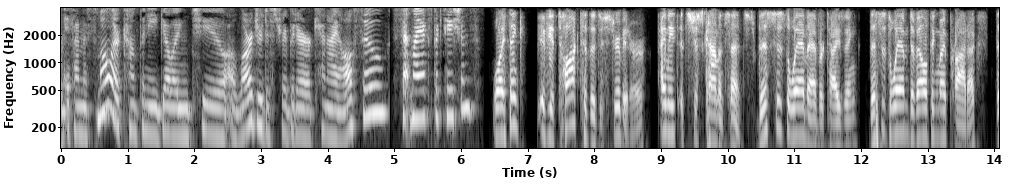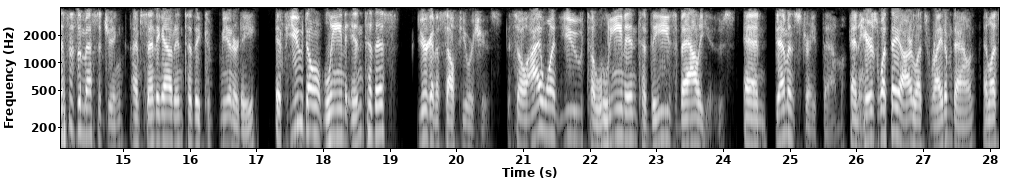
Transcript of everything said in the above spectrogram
if I'm a smaller company going to a larger distributor, can I also set my expectations? Well, I think if you talk to the distributor, I mean, it's just common sense. This is the way I'm advertising. This is the way I'm developing my products. This is the messaging I'm sending out into the community if you don't lean into this, you're going to sell fewer shoes. So I want you to lean into these values and demonstrate them. And here's what they are. Let's write them down and let's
